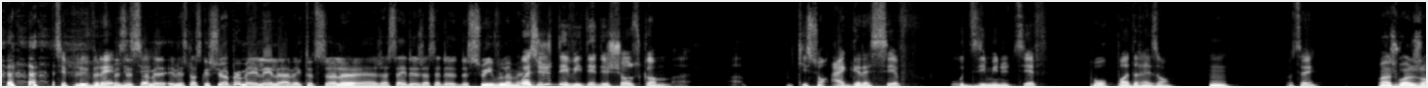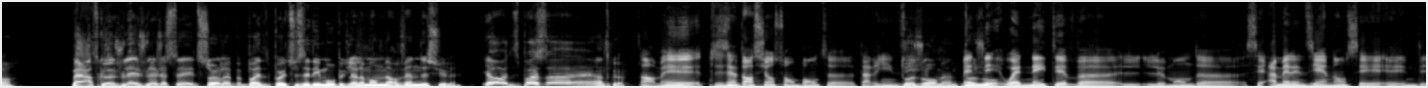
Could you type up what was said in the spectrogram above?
c'est plus vrai. Mais c'est ça, mais, mais c'est parce que je suis un peu mêlé là, avec tout ça. J'essaie de, de, de suivre. Là, mais... Ouais, c'est juste d'éviter des choses comme euh, euh, qui sont agressifs ou diminutif pour pas de raison. Hmm. Tu sais? Ouais, je vois le genre. Ben, en tout cas, je voulais, je voulais juste être sûr, là, pas, pas utiliser des mots puis que là, le monde me revienne dessus. Là. Yo, dis pas ça! hein, En tout cas, Non, mais tes intentions sont bonnes, t'as rien dit. toujours, man. Mais toujours. na- ouais, native, euh, le monde, euh, c'est amérindien, non? C'est euh,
